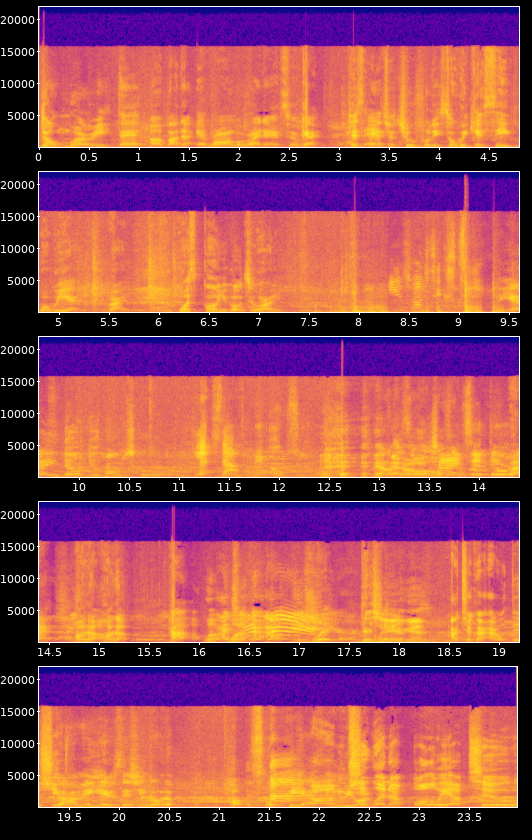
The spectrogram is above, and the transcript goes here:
don't worry that uh, about a wrong or right answer, okay? Just answer truthfully so we can see where we at. Right. What school you go to, honey? He's on 16. Yeah. you don't. You homeschool. Yes, that was my old That was her old Right, Hold up, hold up. How, what, I what, took her out this what- year. this Say year? again. I took her out this year. So how many years did she go to public school? PS in Um, New she went up all the way up to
